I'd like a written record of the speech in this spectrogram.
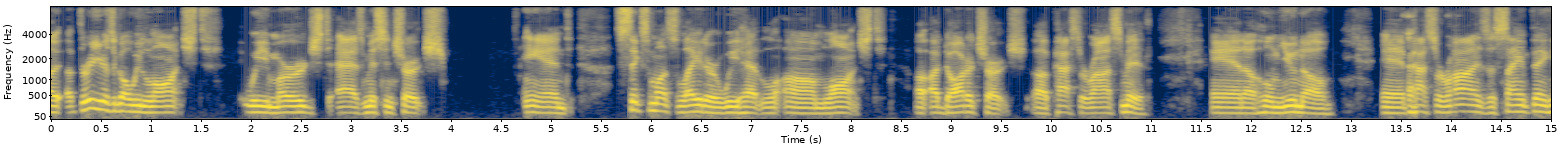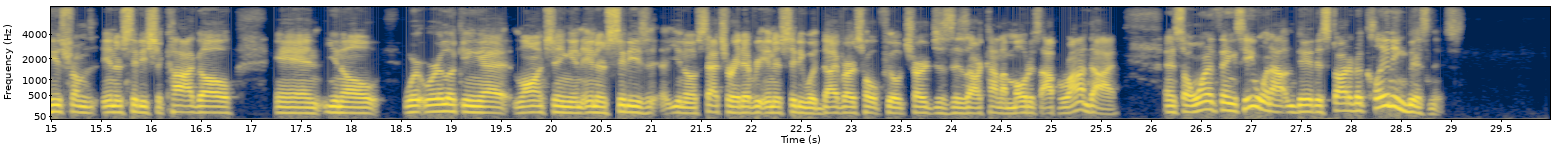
uh, uh, three years ago, we launched, we merged as Mission Church. And six months later, we had um, launched a, a daughter church, uh, Pastor Ron Smith, and uh, whom you know. And Pastor Ron is the same thing. He's from inner city Chicago, and you know we're we're looking at launching in inner cities. You know, saturate every inner city with diverse hope-filled churches is our kind of modus operandi. And so one of the things he went out and did is started a cleaning business,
